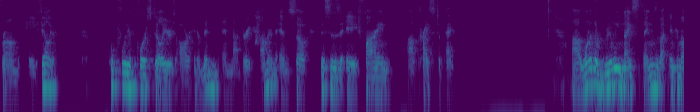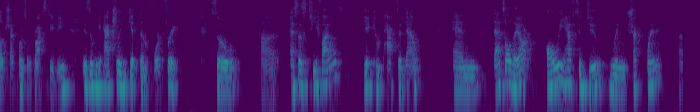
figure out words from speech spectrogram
from a failure. Hopefully, of course, failures are intermittent and not very common, and so this is a fine uh, price to pay. Uh, one of the really nice things about incremental checkpoints with RocksDB is that we actually get them for free. So uh, SST files get compacted down, and that's all they are. All we have to do when checkpointing, uh,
